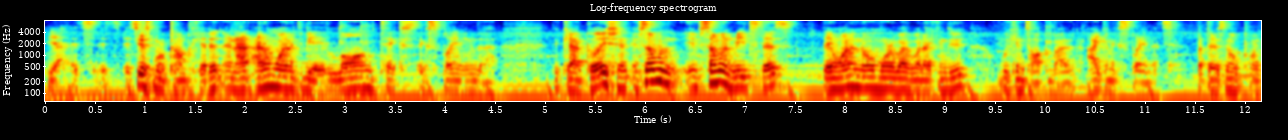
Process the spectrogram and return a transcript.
yeah, it's, it's, it's just more complicated, and I, I don't want it to be a long text explaining the, the calculation. If someone if someone reads this, they want to know more about what I can do, we can talk about it. I can explain it, but there's no point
